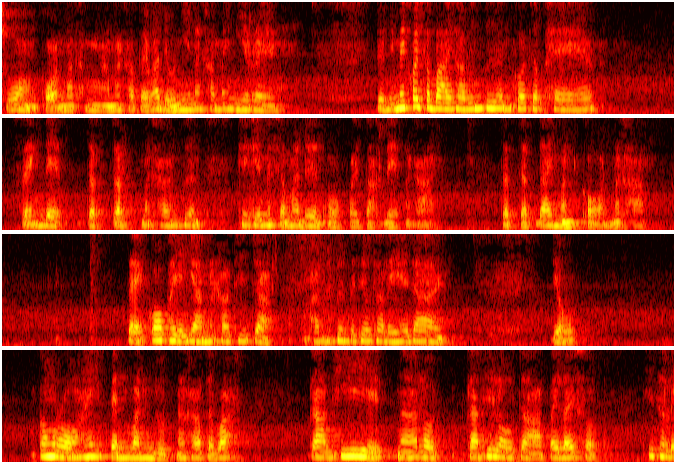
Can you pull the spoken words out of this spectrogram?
ช่วงก่อนมาทำงานนะคะ แต่ว่าเดี๋ยวนี้นะคะไม่มีแรง เดี๋ยวนี้ไม่ค่อยสบายค่ะเพื่อนๆ ก็จะแพ้แสงแดดจัดๆนะคะเพื่อนๆ เคเคไม่สามารถเดินออกไปตากแดดนะคะ จัดๆได้เหมือนก่อนนะคะ แต่ก็พยายามนะคะที่จะพาเพื่อนๆไปเที่ยวทะเลให้ได้ เดี๋ยว ต้องรอให้เป็นวันหยุดนะคะ แต่ว่าการที่นะเราการที่เราจะไปไลฟ์สด ที่ทะเล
